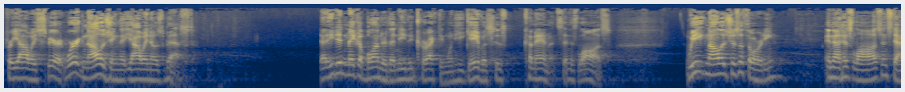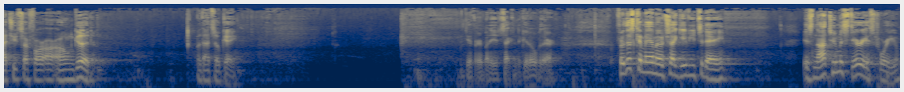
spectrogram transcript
for Yahweh's Spirit, we're acknowledging that Yahweh knows best. That he didn't make a blunder that needed correcting when he gave us his commandments and his laws. We acknowledge his authority and that his laws and statutes are for our own good. But that's okay. Give everybody a second to get over there. For this commandment which I give you today is not too mysterious for you,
